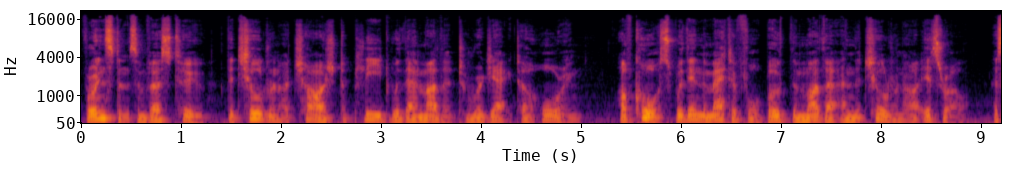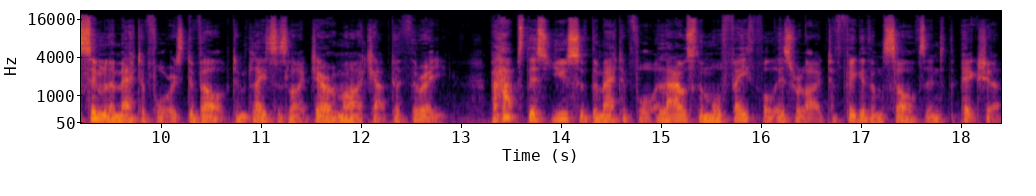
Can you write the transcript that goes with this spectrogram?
For instance, in verse 2, the children are charged to plead with their mother to reject her whoring. Of course, within the metaphor, both the mother and the children are Israel. A similar metaphor is developed in places like Jeremiah chapter 3. Perhaps this use of the metaphor allows the more faithful Israelite to figure themselves into the picture.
